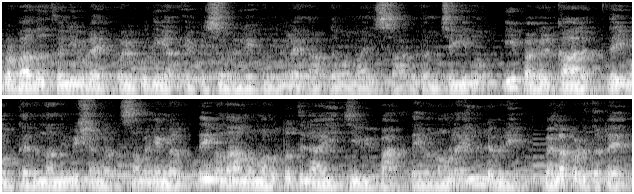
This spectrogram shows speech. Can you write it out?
പ്രഭാത ധ്വനിയുടെ ഒരു പുതിയ എപ്പിസോഡിലേക്ക് നിങ്ങളെ ഹാർദവമായി സ്വാഗതം ചെയ്യുന്നു. ഈ പകൽക്കാലം ദൈവം തരുന്ന നിമിഷങ്ങൾ സമയങ്ങൾ ദൈവനാമ മഹത്വത്തിനായി ജീവിപ്പാൻ ദൈവം നമ്മളെ എല്ലാവരെയും ബലപ്പെടുത്തട്ടെ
